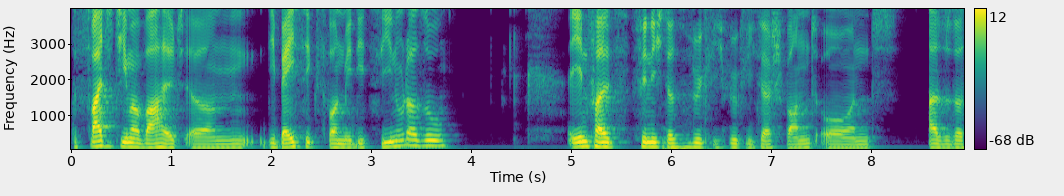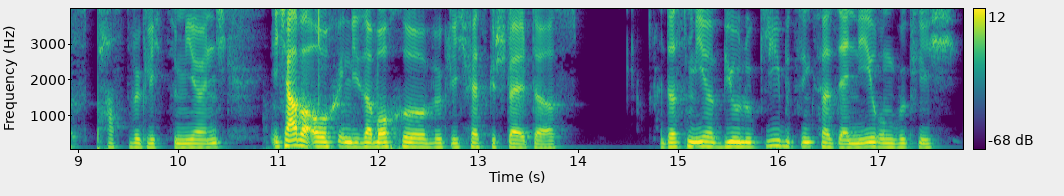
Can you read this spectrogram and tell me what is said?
das, zweite Thema war halt ähm, die Basics von Medizin oder so. Jedenfalls finde ich das wirklich, wirklich sehr spannend und also das passt wirklich zu mir. Und ich, ich habe auch in dieser Woche wirklich festgestellt, dass, dass mir Biologie bzw. Ernährung wirklich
